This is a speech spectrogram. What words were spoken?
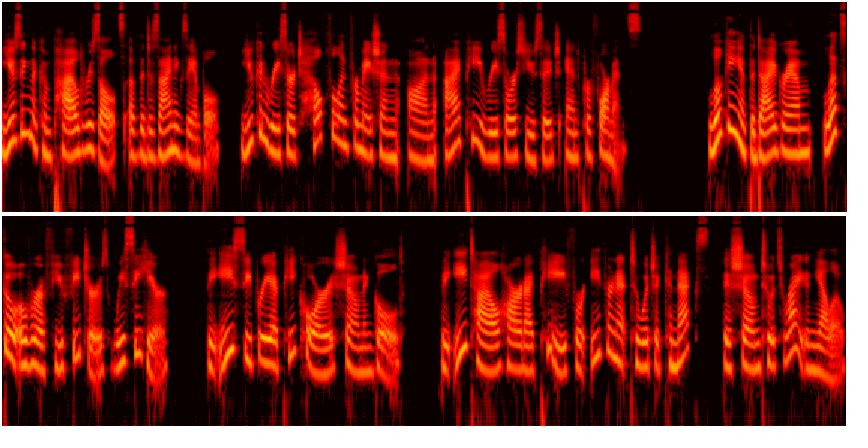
Using the compiled results of the design example, you can research helpful information on IP resource usage and performance. Looking at the diagram, let's go over a few features we see here. The eCPRI IP core is shown in gold. The eTile hard IP for Ethernet to which it connects is shown to its right in yellow.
